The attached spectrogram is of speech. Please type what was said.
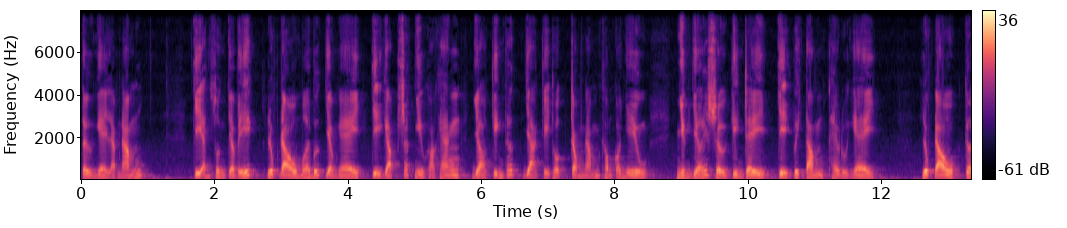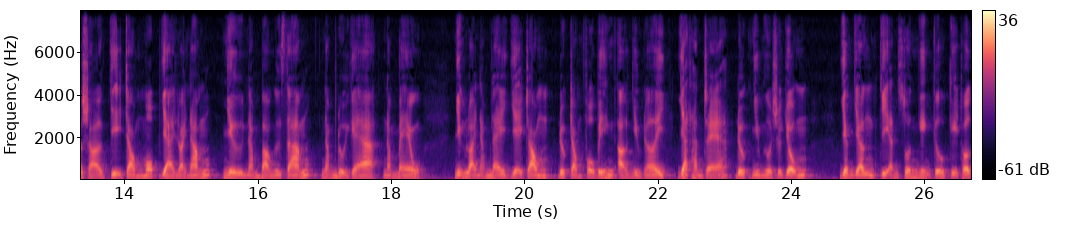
từ nghề làm nấm. Chị Ánh Xuân cho biết, lúc đầu mới bước vào nghề, chị gặp rất nhiều khó khăn do kiến thức và kỹ thuật trồng nấm không có nhiều. Nhưng với sự kiên trì, chị quyết tâm theo đuổi nghề. Lúc đầu, cơ sở chỉ trồng một vài loại nấm như nấm bào ngư xám, nấm đùi gà, nấm mèo. Những loại nấm này dễ trồng, được trồng phổ biến ở nhiều nơi, giá thành rẻ, được nhiều người sử dụng. Dần dần, chị Ánh Xuân nghiên cứu kỹ thuật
